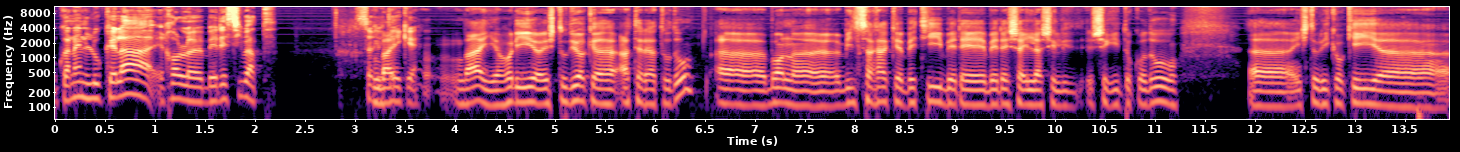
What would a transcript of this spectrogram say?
ukanen lukela errol berezi bat? Bai, bai, hori estudioak ateratu du. Uh, bon, uh, biltzarrak beti bere, bere saila segituko du uh, historikoki uh,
